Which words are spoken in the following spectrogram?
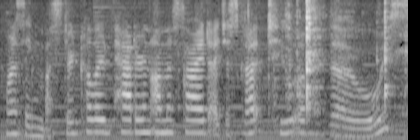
I want to say mustard colored pattern on the side. I just got two of those.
